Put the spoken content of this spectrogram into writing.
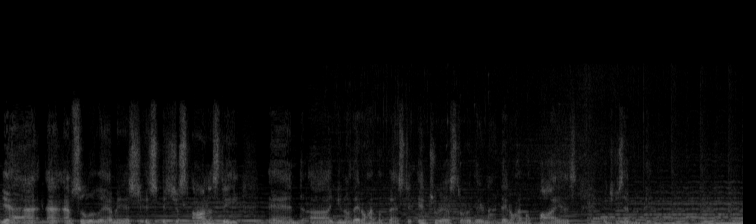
yeah, absolutely. I mean, it's, it's, it's just honesty, and uh, you know they don't have a vested interest, or they're not they don't have a bias. They just have an opinion.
